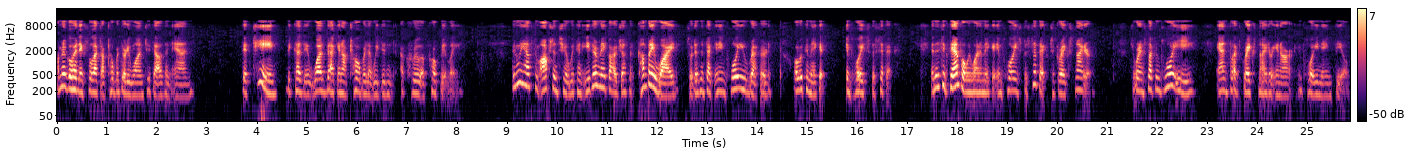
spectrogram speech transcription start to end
I'm going to go ahead and select October 31, 2015 because it was back in October that we didn't accrue appropriately. Then we have some options here. We can either make our adjustment company-wide so it doesn't affect any employee record or we can make it employee specific. In this example, we want to make it employee specific to Greg Snyder. So we're going to select employee and select Greg Snyder in our employee name field.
